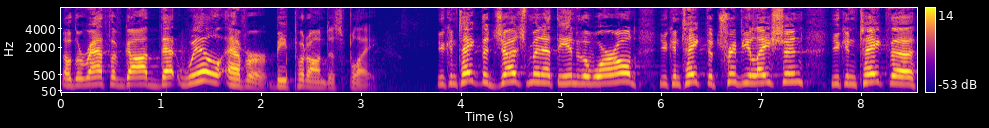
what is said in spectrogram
of the wrath of God that will ever be put on display. You can take the judgment at the end of the world. You can take the tribulation. You can take the,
